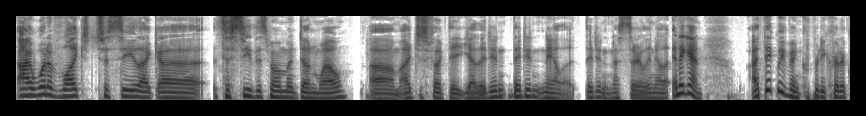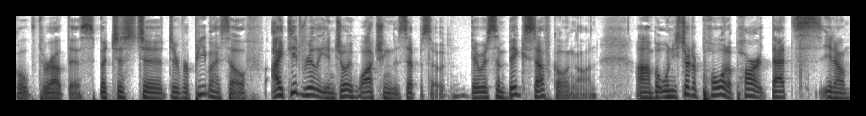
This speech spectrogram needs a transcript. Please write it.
I would have liked to see like uh to see this moment done well. Um, I just feel like they yeah they didn't they didn't nail it. They didn't necessarily nail it. And again, I think we've been pretty critical throughout this. But just to to repeat myself, I did really enjoy watching this episode. There was some big stuff going on, um, but when you start to pull it apart, that's you know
